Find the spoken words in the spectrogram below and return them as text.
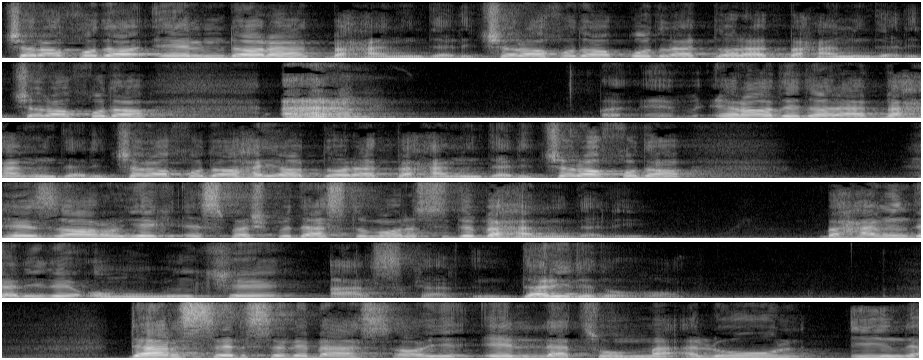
چرا خدا علم دارد؟ به همین دلیل. چرا خدا قدرت دارد؟ به همین دلیل. چرا خدا اراده دارد به همین دلیل. چرا خدا حیات دارد به همین دلیل؟ چرا خدا هزار و یک اسمش به دست ما رسیده به همین دلیل؟ به همین دلیل عمومی که عرض کردیم. دلیل دوم. در سلسله بحث های علت و معلول این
